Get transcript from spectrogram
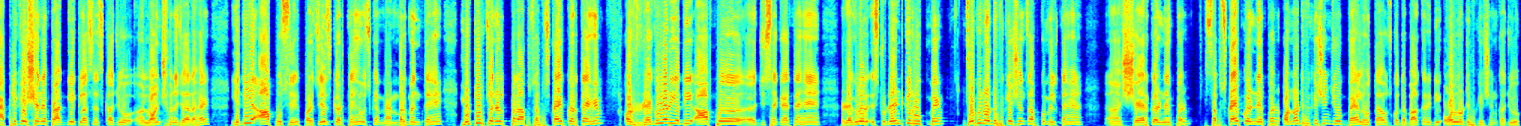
एप्लीकेशन है प्राज्ञ क्लासेस का जो लॉन्च होने जा रहा है, यदि आप उसे परचेज करते हैं, उसका मेंबर बनते हैं यूट्यूब चैनल पर आप सब्सक्राइब करते हैं और रेगुलर यदि आप जिसे कहते हैं रेगुलर स्टूडेंट के रूप में जो भी नोटिफिकेशंस आपको मिलते हैं शेयर करने पर सब्सक्राइब करने पर और नोटिफिकेशन जो बेल होता है, उसको दबाकर यदि ऑल नोटिफिकेशन का जो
